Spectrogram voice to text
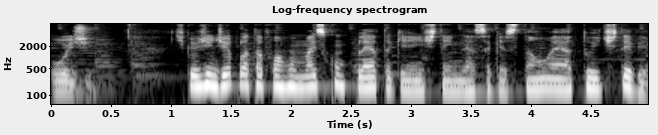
hoje? Acho que hoje em dia a plataforma mais completa que a gente tem nessa questão é a Twitch TV.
